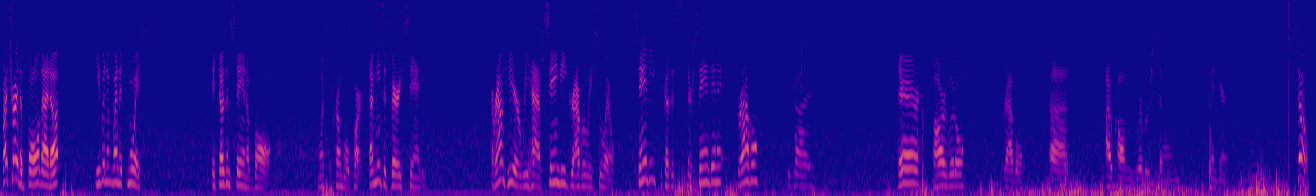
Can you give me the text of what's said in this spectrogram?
If I try to ball that up, even when it's moist, it doesn't stay in a ball. It wants to crumble apart. That means it's very sandy. Around here we have sandy, gravelly soil. Sandy because it's there's sand in it. Gravel because there are little gravel, uh, I would call them river stones in here. So,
